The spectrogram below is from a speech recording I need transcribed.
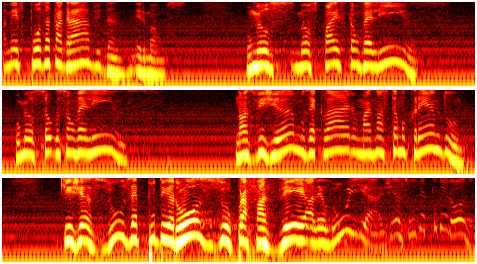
A minha esposa está grávida, irmãos. Os meus, meus pais estão velhinhos. Os meus sogros são velhinhos. Nós vigiamos, é claro, mas nós estamos crendo que Jesus é poderoso para fazer, aleluia. Jesus é poderoso.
